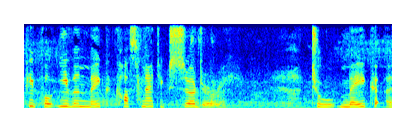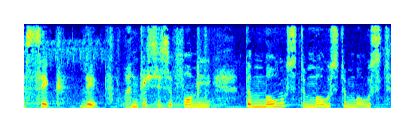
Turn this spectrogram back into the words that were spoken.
people even make cosmetic surgery to make a thick lip And this is for me the most, most, most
